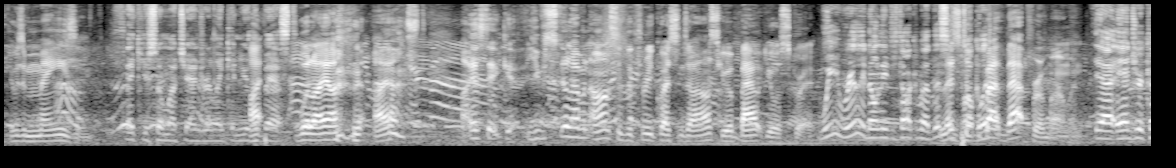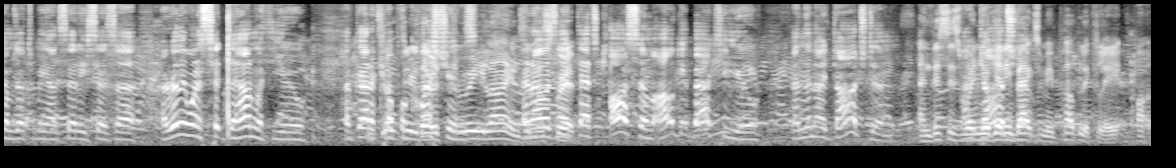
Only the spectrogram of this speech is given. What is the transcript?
it was amazing. Thank you so much, Andrew Lincoln. You're the I, best. Well, I, I asked, I you still haven't answered the three questions I asked you about your script. We really don't need to talk about this. Let's talk about that for a moment. Yeah, Andrew comes up to me on set. He says, uh, "I really want to sit down with you. I've got a couple questions." three lines and I was script. like, "That's awesome. I'll get back to you." And then I dodged him. And this is I when you're getting dodged back to me publicly uh,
